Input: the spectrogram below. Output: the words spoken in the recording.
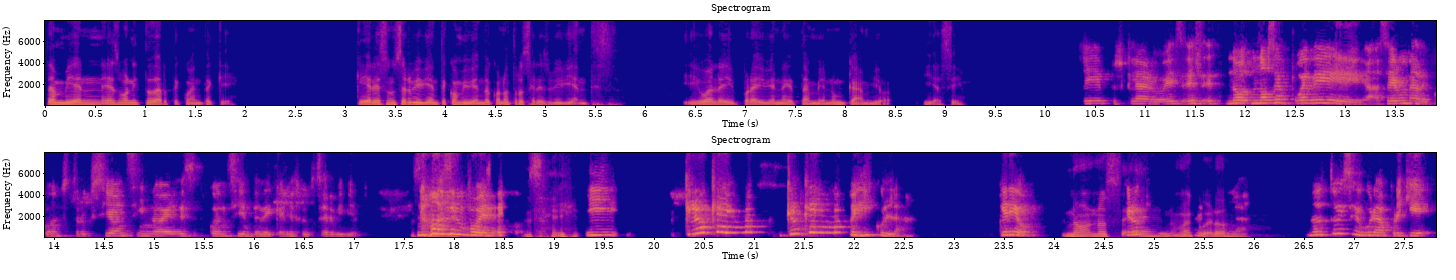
también es bonito darte cuenta que, que eres un ser viviente conviviendo con otros seres vivientes. Igual ahí por ahí viene también un cambio y así. Sí, pues claro, es, es- es- no, no se puede hacer una deconstrucción si no eres consciente de que eres un ser viviente. No se puede. sí. Y creo que hay una, creo que hay una película. Creo. No, no sé, no me acuerdo. película. No estoy segura porque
